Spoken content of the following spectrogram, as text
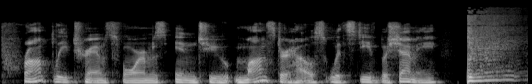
promptly transforms into Monster House with Steve Buscemi.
